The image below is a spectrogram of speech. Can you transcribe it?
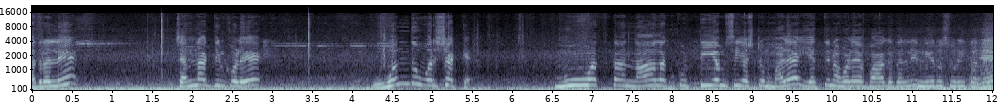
ಅದರಲ್ಲಿ ಚೆನ್ನಾಗಿ ತಿಳ್ಕೊಳ್ಳಿ. ಒಂದು ವರ್ಷಕ್ಕೆ ಮೂವತ್ತ ನಾಲ್ಕು ಟಿ ಎಂ ಸಿ ಅಷ್ಟು ಮಳೆ ಎತ್ತಿನ ಹೊಳೆ ಭಾಗದಲ್ಲಿ ನೀರು ಸುರಿತದೆ.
